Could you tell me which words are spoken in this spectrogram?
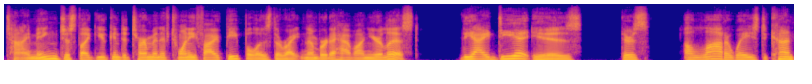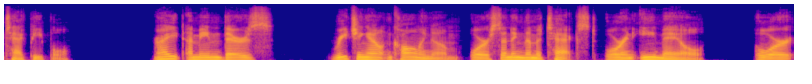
timing, just like you can determine if 25 people is the right number to have on your list. The idea is there's a lot of ways to contact people, right? I mean, there's, reaching out and calling them or sending them a text or an email or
